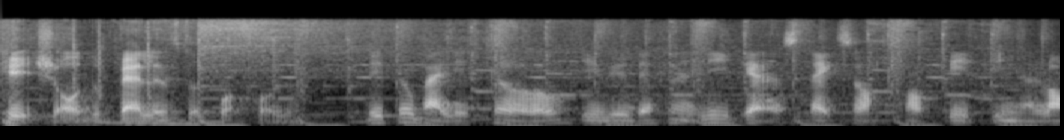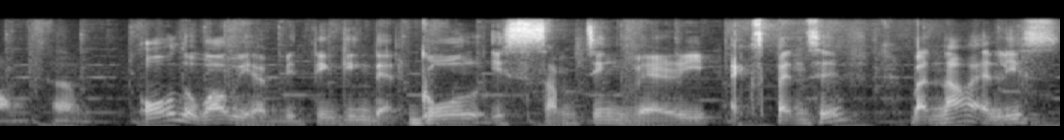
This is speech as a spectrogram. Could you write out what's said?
hedge or to balance the portfolio. Little by little, you will definitely get a stacks of profit in the long term. all the while we have been thinking that gold is something very expensive, but now at least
